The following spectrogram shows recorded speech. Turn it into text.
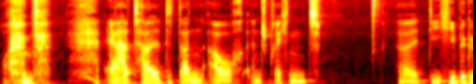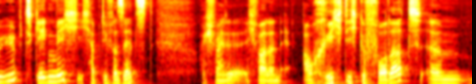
Und er hat halt dann auch entsprechend äh, die Hiebe geübt gegen mich. Ich habe die versetzt. Ich war, ich war dann auch richtig gefordert, ähm,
